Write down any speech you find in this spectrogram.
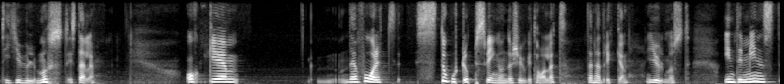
till julmust istället. Och eh, den får ett stort uppsving under 20-talet, den här drycken, julmust. Inte minst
